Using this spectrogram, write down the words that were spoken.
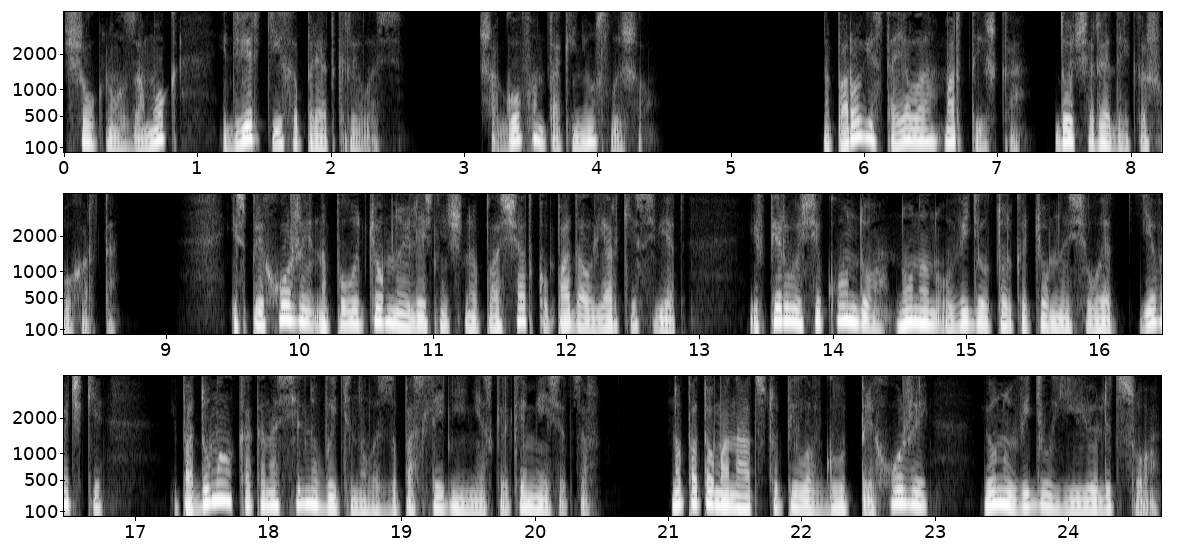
щелкнул замок, и дверь тихо приоткрылась. Шагов он так и не услышал. На пороге стояла мартышка, дочь Редрика Шухарта. Из прихожей на полутемную лестничную площадку падал яркий свет, и в первую секунду Нунан увидел только темный силуэт девочки и подумал, как она сильно вытянулась за последние несколько месяцев. Но потом она отступила вглубь прихожей, и он увидел ее лицо.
